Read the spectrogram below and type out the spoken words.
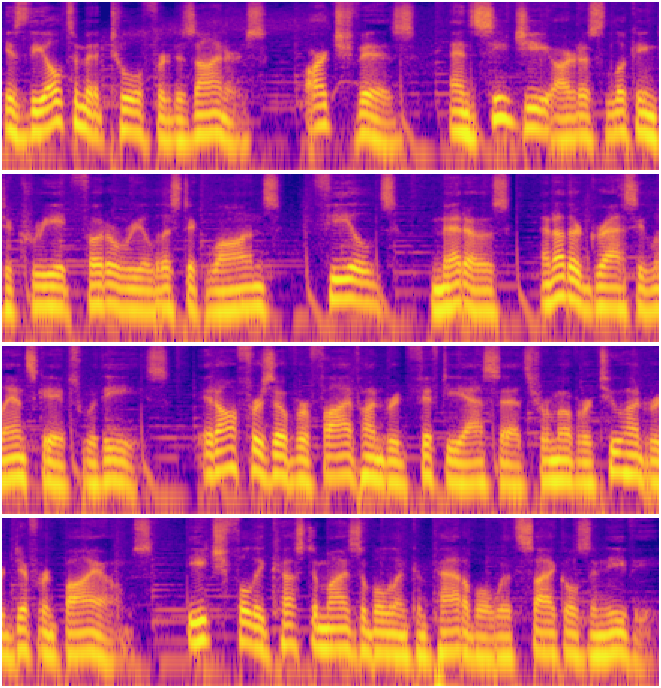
is the ultimate tool for designers, ArchViz, and CG artists looking to create photorealistic lawns, fields, meadows, and other grassy landscapes with ease. It offers over 550 assets from over 200 different biomes, each fully customizable and compatible with Cycles and Eevee.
